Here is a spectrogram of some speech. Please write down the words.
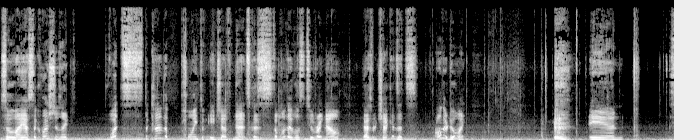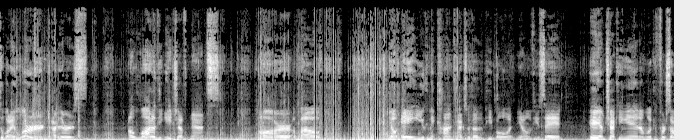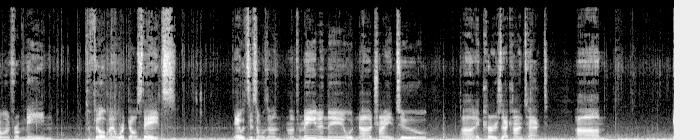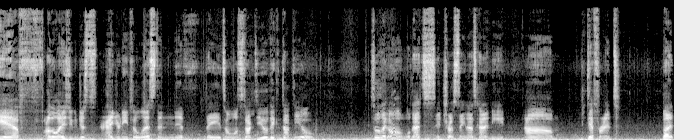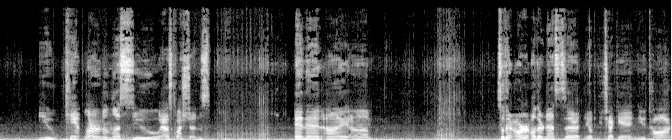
So I asked the questions like, what's the kind of the point of HF nets? Because the ones I've listened to right now, guys for check-ins, that's all they're doing. and so what I learned are there's a lot of the HF nets are about you know a you can make contacts with other people you know if you say hey i'm checking in i'm looking for someone from maine to fill out my worked all states they would see someone's on, on from maine and they would uh, trying to uh, encourage that contact. Um, if otherwise you can just add your name to the list and if they someone wants to talk to you they can talk to you. So like oh well that's interesting. That's kind of neat. Um, different. But you can't learn unless you ask questions. And then i um, so there are other nets that you know you check in you talk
